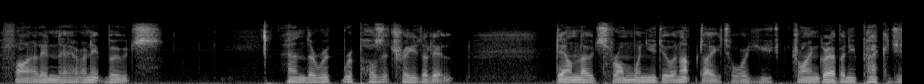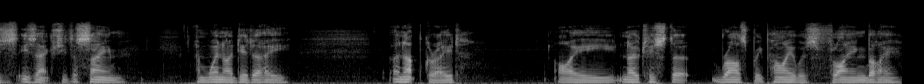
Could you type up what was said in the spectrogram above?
file in there, and it boots. And the re repository that it downloads from when you do an update or you try and grab any packages is actually the same. And when I did a an upgrade, I noticed that Raspberry Pi was flying by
